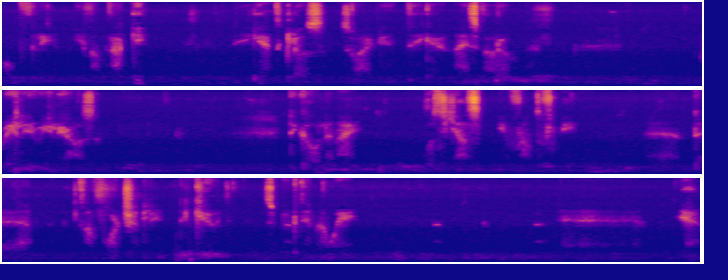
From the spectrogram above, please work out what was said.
hopefully, if I'm lucky, they get close so I can take a nice photo. Really, really awesome. The golden eye was just in front of me, and uh, unfortunately, the coot spooked him away. Yeah.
